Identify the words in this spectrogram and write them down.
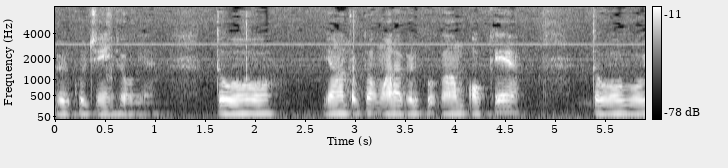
بالکل چینج ہو گیا۔ ہے تو یہاں تک تو ہمارا بالکل کام اوکے ہے۔ تو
